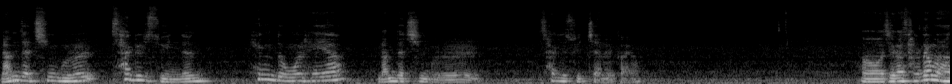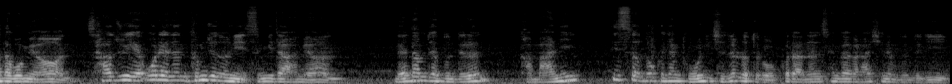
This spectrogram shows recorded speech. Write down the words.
남자친구를 사귈 수 있는 행동을 해야 남자친구를 사귈 수 있지 않을까요? 어, 제가 상담을 하다 보면 사주에 올해는 금전운이 있습니다 하면 내남자분들은 가만히 있어도 그냥 돈이 저절로 들어올 거라는 생각을 하시는 분들이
